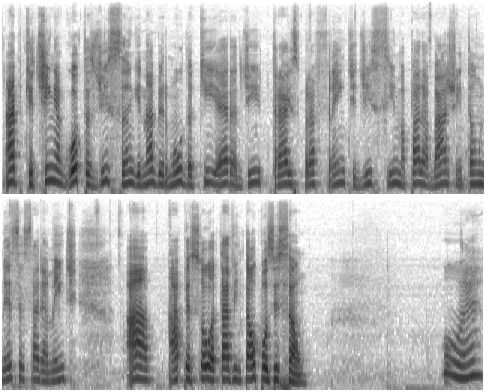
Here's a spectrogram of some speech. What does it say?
Ah, porque tinha gotas de sangue na bermuda que era de trás para frente, de cima para baixo, então necessariamente a, a pessoa estava em tal posição. Ué,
